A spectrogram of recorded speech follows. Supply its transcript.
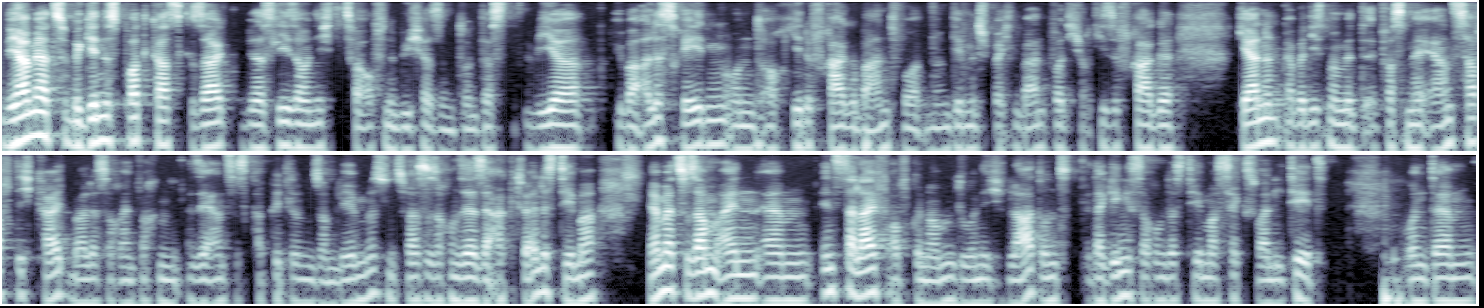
Wir haben ja zu Beginn des Podcasts gesagt, dass Lisa und ich zwei offene Bücher sind und dass wir über alles reden und auch jede Frage beantworten. Und dementsprechend beantworte ich auch diese Frage gerne, aber diesmal mit etwas mehr Ernsthaftigkeit, weil das auch einfach ein sehr ernstes Kapitel in unserem Leben ist. Und zwar ist es auch ein sehr, sehr aktuelles Thema. Wir haben ja zusammen ein ähm, Insta-Live aufgenommen, du und ich, Vlad, und da ging es auch um das Thema Sexualität. Und ähm,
